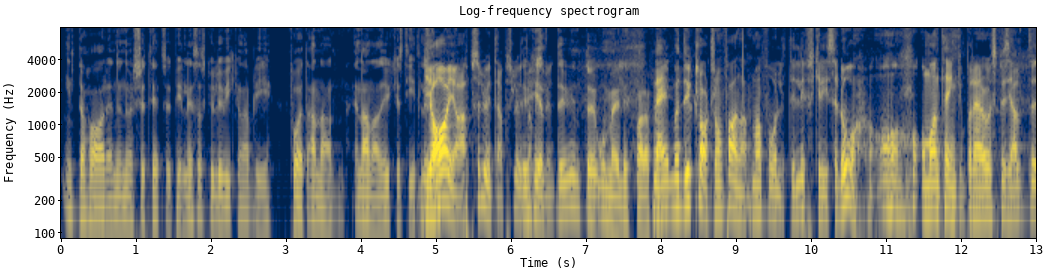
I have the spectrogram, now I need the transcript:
inte har en universitetsutbildning så skulle vi kunna bli, få ett annan, en annan yrkestitel. Ja, ja, absolut, det absolut, är, ju absolut. helt, det är ju inte omöjligt bara för Nej, men det är ju klart som fan att man får lite livskriser då. Och, om man tänker på det här, och speciellt eh,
